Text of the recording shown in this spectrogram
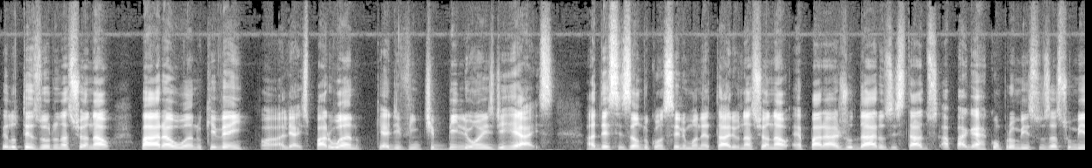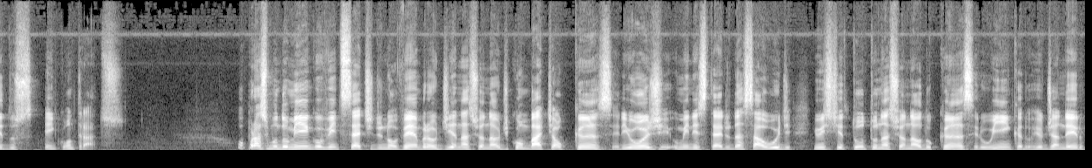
pelo Tesouro Nacional para o ano que vem, aliás, para o ano, que é de 20 bilhões de reais. A decisão do Conselho Monetário Nacional é para ajudar os estados a pagar compromissos assumidos em contratos. O próximo domingo, 27 de novembro, é o Dia Nacional de Combate ao Câncer e hoje o Ministério da Saúde e o Instituto Nacional do Câncer, o INCA, do Rio de Janeiro,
